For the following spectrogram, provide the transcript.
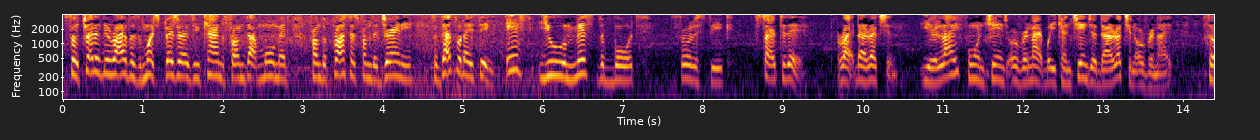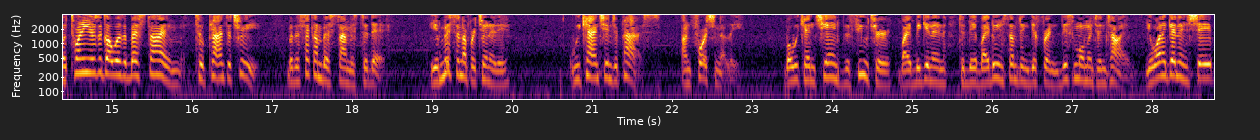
So try to derive as much pleasure as you can from that moment, from the process, from the journey. So that's what I think. If you miss the boat, so to speak, start today. Right direction your life won't change overnight, but you can change your direction overnight. So 20 years ago was the best time to plant a tree, but the second best time is today. You miss an opportunity. We can't change the past, unfortunately, but we can change the future by beginning today by doing something different this moment in time. You want to get in shape.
